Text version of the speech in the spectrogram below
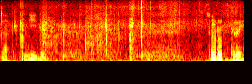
Так, підійде. Сорок три.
